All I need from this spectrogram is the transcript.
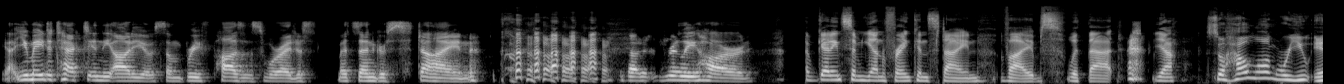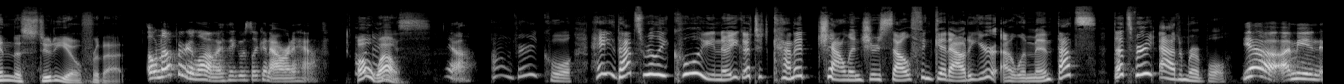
yeah, you may detect in the audio some brief pauses where I just Metzenger Stein about it really hard. I'm getting some young Frankenstein vibes with that. Yeah. so how long were you in the studio for that? Oh, not very long. I think it was like an hour and a half. Oh, wow. Nice. Yeah. Oh, very cool. Hey, that's really cool. You know, you got to kind of challenge yourself and get out of your element. That's that's very admirable. Yeah, I mean,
